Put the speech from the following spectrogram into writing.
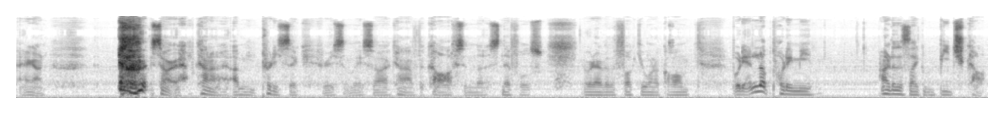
hang on. Sorry, I'm kind of, I'm pretty sick recently, so I kind of have the coughs and the sniffles, or whatever the fuck you want to call them. But he ended up putting me onto this, like, beach cot,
